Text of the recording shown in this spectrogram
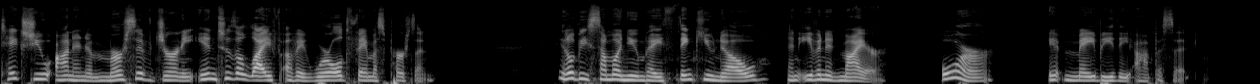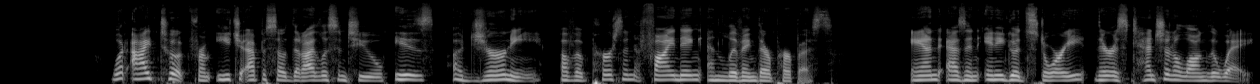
takes you on an immersive journey into the life of a world famous person. It'll be someone you may think you know and even admire, or it may be the opposite. What I took from each episode that I listened to is a journey of a person finding and living their purpose. And as in any good story, there is tension along the way,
